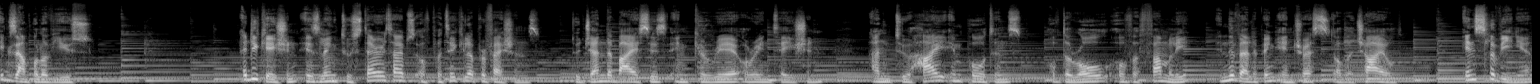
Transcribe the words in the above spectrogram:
Example of use Education is linked to stereotypes of particular professions, to gender biases in career orientation, and to high importance of the role of a family in developing interests of a child. In Slovenia,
